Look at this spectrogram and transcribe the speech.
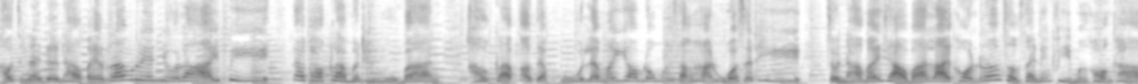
เขาจึงได้เดินทางไปร่ำเรียนอยู่หลายปี แต่พอกลับมาถึงหมู่บ้าน เขากลับเอาแต่พูดและไม่ยอมลงมือสังหารวัวเสียที จนทำให้ชาวบ้านหลายคนเริ่มสงสัยในฝีมือของเขา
